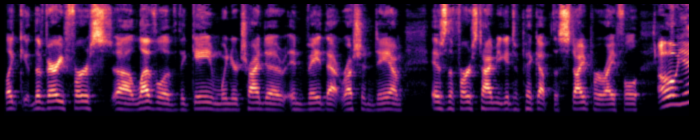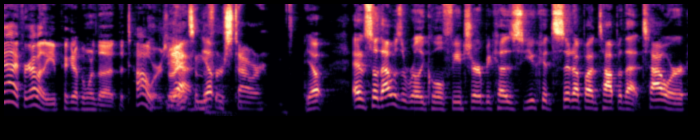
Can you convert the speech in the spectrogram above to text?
Like the very first uh, level of the game when you're trying to invade that Russian dam is the first time you get to pick up the sniper rifle. Oh yeah, I forgot about that. You pick it up in one of the, the towers, right? Yeah, it's in yep. the first tower. Yep. And so that was a really cool feature because you could sit up on top of that tower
